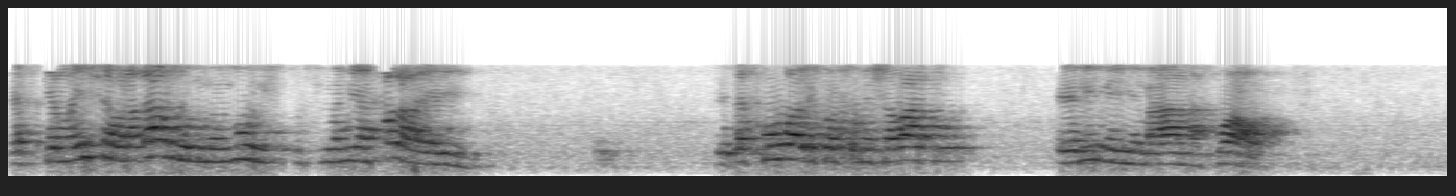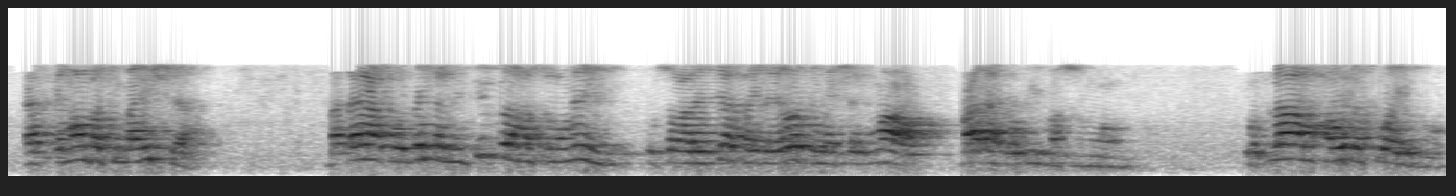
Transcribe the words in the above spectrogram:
katika maisha ya wanadamu ulimwenguni kusimamia swala ya elimu. Litakuwa likiwasomesha watu elimu yenye maana kwao katika mambo ya kimaisha badala ya kuobesha mizigo ya masomo mengi usawaletea faida yote maishani mwao baada ya kurudi masomoni. Uislamu hautakuwa hivyo.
